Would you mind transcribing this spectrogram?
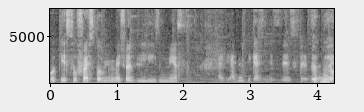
okay so first of you mentioned laziness I, I don't think I said this this first. no,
